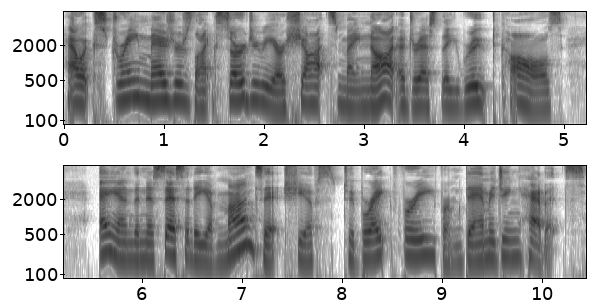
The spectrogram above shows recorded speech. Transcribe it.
how extreme measures like surgery or shots may not address the root cause, and the necessity of mindset shifts to break free from damaging habits.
